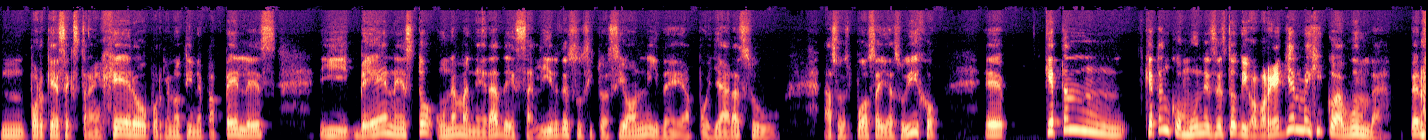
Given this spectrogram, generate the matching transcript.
mm, porque es extranjero, porque no tiene papeles. Y ve en esto una manera de salir de su situación y de apoyar a su, a su esposa y a su hijo. Eh, ¿qué, tan, ¿Qué tan común es esto? Digo, porque aquí en México abunda, pero.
